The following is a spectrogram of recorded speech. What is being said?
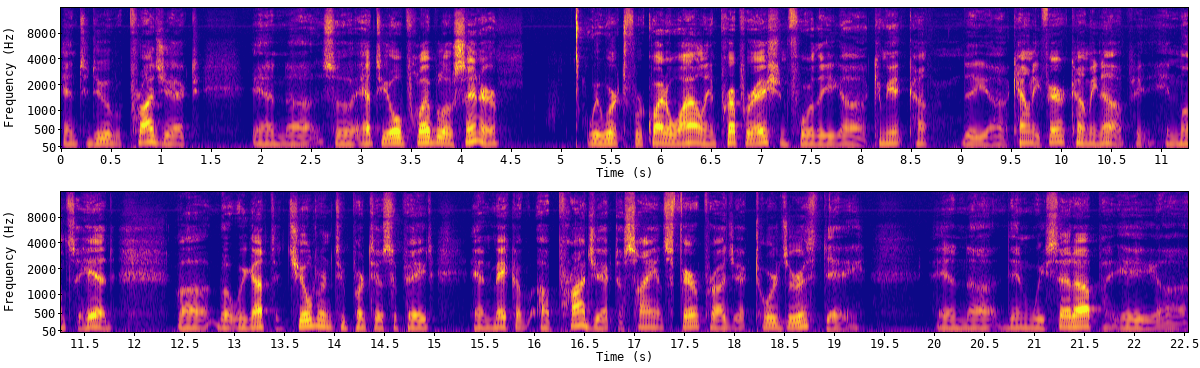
and to do a project. And uh, so at the old Pueblo Center, we worked for quite a while in preparation for the, uh, the uh, county fair coming up in months ahead. Uh, but we got the children to participate and make a, a project, a science fair project towards Earth Day. And uh, then we set up a uh,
